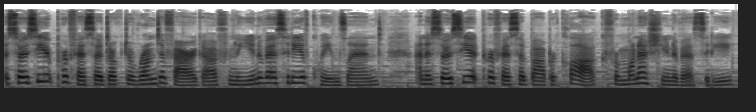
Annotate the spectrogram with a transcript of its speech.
Associate Professor Dr. Rhonda Faragher from the University of Queensland and Associate Professor Barbara Clarke from Monash University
